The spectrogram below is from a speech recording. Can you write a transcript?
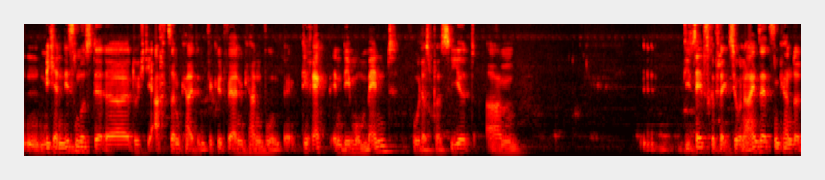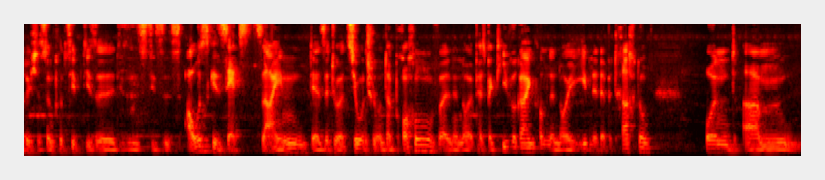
Mechanismus, der da durch die Achtsamkeit entwickelt werden kann, wo direkt in dem Moment, wo das passiert, ähm, die Selbstreflexion einsetzen kann. Dadurch ist im Prinzip diese, dieses, dieses Ausgesetztsein der Situation schon unterbrochen, weil eine neue Perspektive reinkommt, eine neue Ebene der Betrachtung. Und ähm,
